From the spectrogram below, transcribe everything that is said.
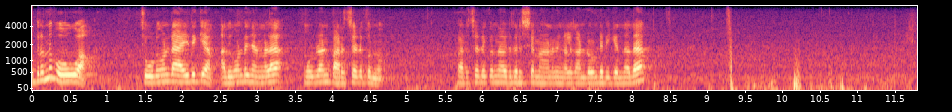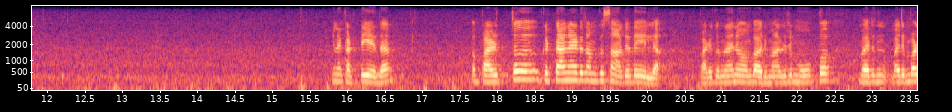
ഉതിർന്നു പോവുക. ചൂട് കൊണ്ടായിരിക്കാം അതുകൊണ്ട് ഞങ്ങൾ മുഴുവൻ പറിച്ചെടുക്കുന്നു. പറിച്ചെടുക്കുന്ന ഒരു ദൃശ്യമാണ് നിങ്ങൾ കണ്ടുകൊണ്ടിരിക്കുന്നത്. ഇങ്ങനെ കട്ട് ചെയ്ത് പഴുത്ത് കിട്ടാനായിട്ട് നമുക്ക് സാധ്യതയില്ല. പഴുക്കുന്നതിന് മുമ്പ് ഒരുമാതിരി മൂപ്പ് വരും വരുമ്പോൾ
